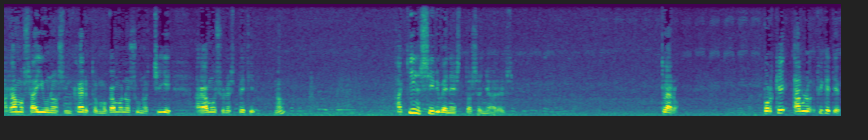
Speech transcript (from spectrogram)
Hagamos ahí unos injertos, mocámonos unos chi, hagamos una especie... ¿no? ¿A quién sirven estos señores? Claro. ¿Por qué hablo? Fíjate,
